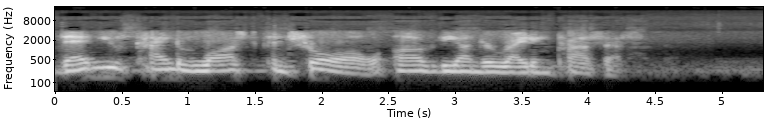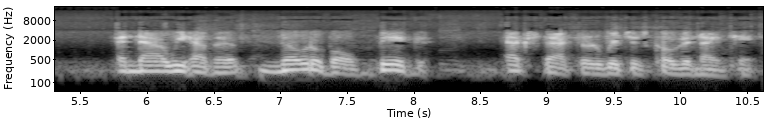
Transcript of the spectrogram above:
then you've kind of lost control of the underwriting process. And now we have a notable big X factor, which is COVID-19.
